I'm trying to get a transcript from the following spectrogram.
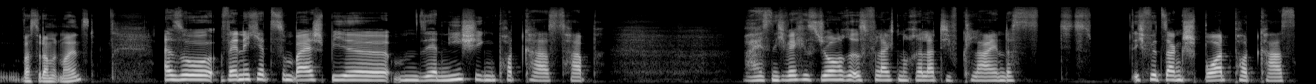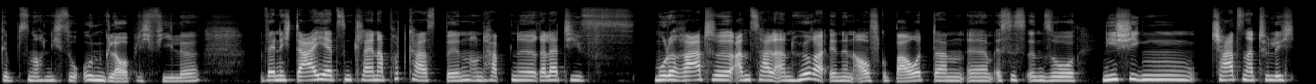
was du damit meinst? Also, wenn ich jetzt zum Beispiel einen sehr nischigen Podcast habe, weiß nicht, welches Genre ist vielleicht noch relativ klein. Das, ich würde sagen, Sportpodcasts gibt es noch nicht so unglaublich viele. Wenn ich da jetzt ein kleiner Podcast bin und habe eine relativ moderate Anzahl an HörerInnen aufgebaut, dann ähm, ist es in so nischigen Charts natürlich,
